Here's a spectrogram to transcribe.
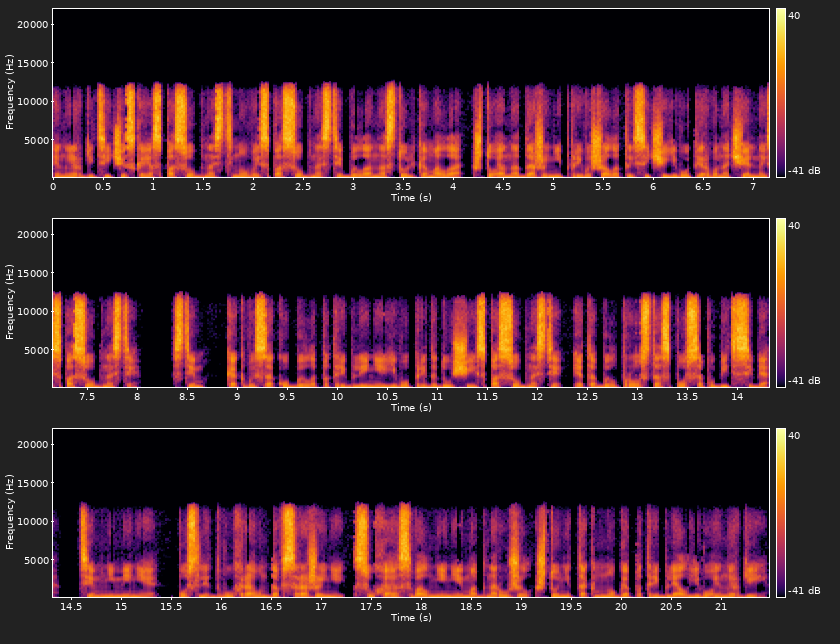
Энергетическая способность новой способности была настолько мала, что она даже не превышала тысячи его первоначальной способности. С тем, как высоко было потребление его предыдущей способности, это был просто способ убить себя. Тем не менее, после двух раундов сражений, Суха с волнением обнаружил, что не так много потреблял его энергии.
